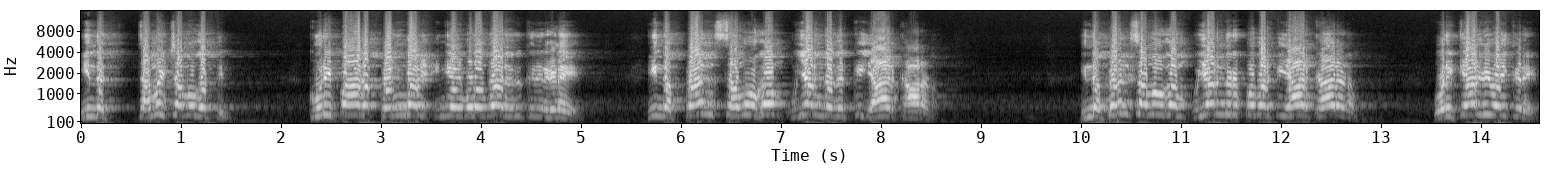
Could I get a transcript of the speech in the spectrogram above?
இந்த தமிழ் சமூகத்தில் குறிப்பாக பெண்கள் இங்கே இவ்வளவு பேர் இருக்கிறீர்களே. இந்த பெண் சமூகம் உயர்ந்ததற்கு யார் காரணம்? இந்த பெண் சமூகம் உயர்ந்திருப்பதற்கு யார் காரணம்? ஒரு கேள்வி வைக்கிறேன்.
